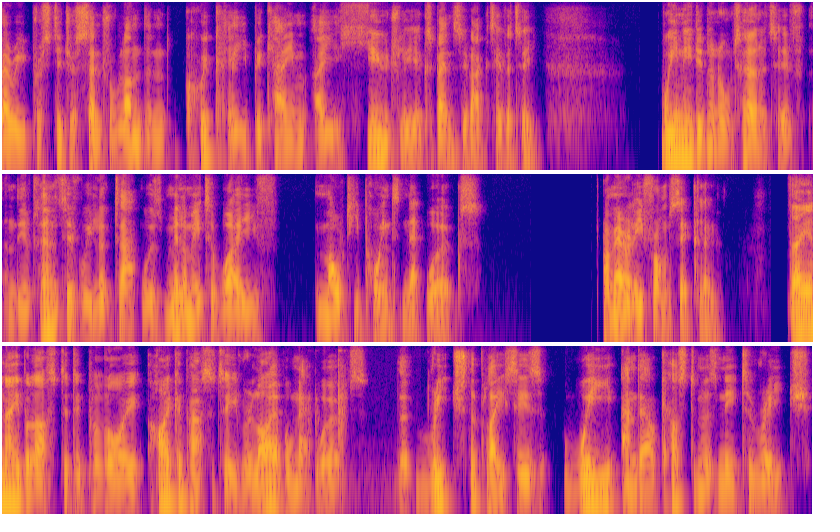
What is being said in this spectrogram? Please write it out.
very prestigious central London quickly became a hugely expensive activity. We needed an alternative, and the alternative we looked at was millimeter wave multi-point networks, primarily from Siklu. They enable us to deploy high capacity, reliable networks that reach the places we and our customers need to reach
